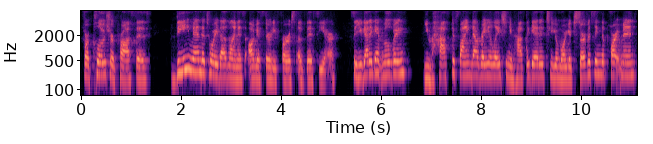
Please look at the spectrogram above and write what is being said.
foreclosure process. The mandatory deadline is August 31st of this year. So, you got to get moving. You have to find that regulation. You have to get it to your mortgage servicing department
